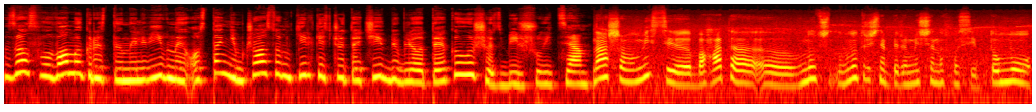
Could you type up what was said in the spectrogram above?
За словами Кристини Львівни, останнім часом кількість читачів бібліотеки лише збільшується. В нашому місті багато е, внутрішньо переміщених осіб, тому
